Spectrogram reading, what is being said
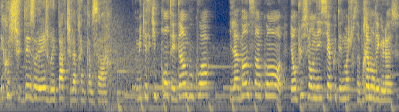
Écoute, je suis désolée, je voulais pas que tu la prennes comme ça. Non mais qu'est-ce qui te prend? T'es dingue ou quoi? Il a 25 ans et en plus l'emmener ici à côté de moi, je trouve ça vraiment dégueulasse.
